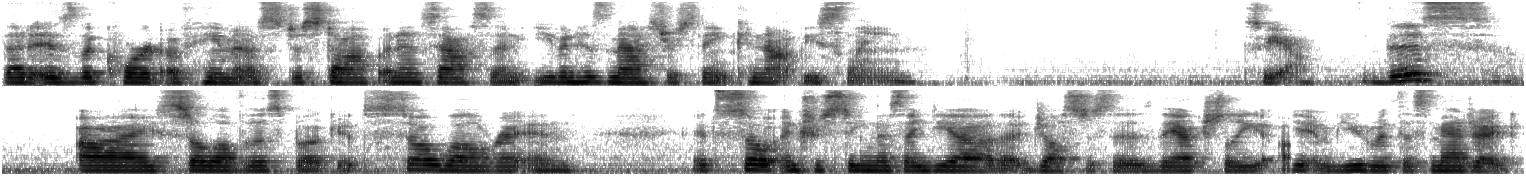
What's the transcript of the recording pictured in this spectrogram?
that is the court of Haemus to stop an assassin even his masters think cannot be slain. So yeah, this I still love this book. It's so well written. It's so interesting this idea that justices they actually get imbued with this magic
